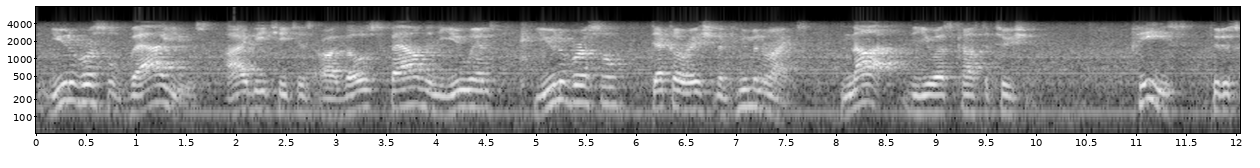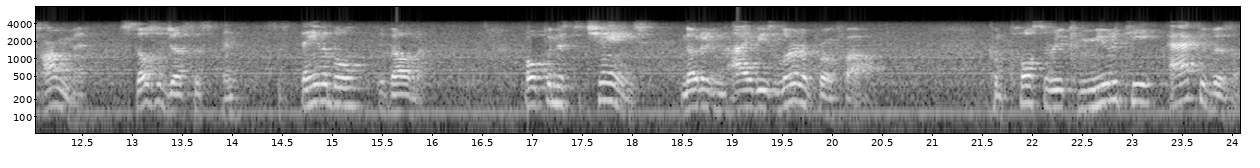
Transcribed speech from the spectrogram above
the universal values IB teaches are those found in the UN's Universal Declaration of Human Rights not the U.S. Constitution. Peace through disarmament, social justice, and sustainable development. Openness to change, noted in IB's learner profile. Compulsory community activism,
